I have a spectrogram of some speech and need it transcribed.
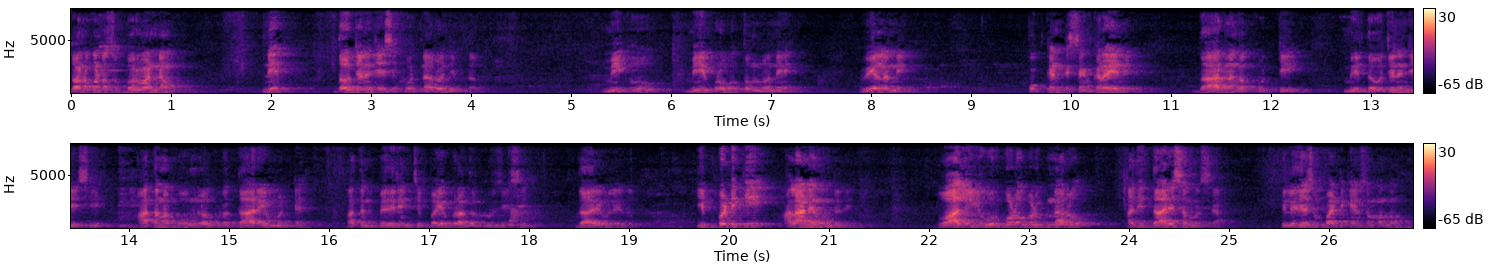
దొనకొండ సుబ్రహ్మణ్యంని దౌర్జన్యం చేసి కొట్టినారు అని చెప్తారు. మీకు మీ ప్రభుత్వంలోనే వీళ్ళని పొక్కంటి శంకరయ్యని దారుణంగా కొట్టి మీరు దౌర్జన్యం చేసి అతని భూమిలో కూడా దారి ఇవ్వమంటే అతను బెదిరించి భయభ్రాంతులకు గురి చేసి దారి ఇవ్వలేదు. ఇప్పటికీ అలానే ఉండదు. వాళ్ళు ఎవరు గొడవ పడుకున్నారో అది దారి సమస్య. తెలుగుదేశం పార్టీకి ఏం సంబంధం?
